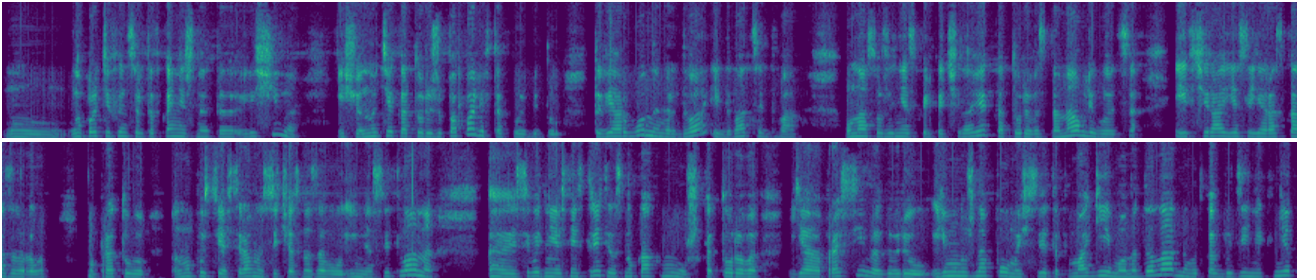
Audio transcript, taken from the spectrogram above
ну, против инсультов, конечно, это лещина еще, но те, которые же попали в такую беду, то Виаргон номер 2 и 22. У нас уже несколько человек, которые восстанавливаются. И вчера, если я рассказывала про ту, ну пусть я все равно сейчас назову имя Светлана, сегодня я с ней встретилась, ну как муж, которого я просила, говорю, ему нужна помощь, Света, помоги ему. Она, да ладно, вот как бы денег нет.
